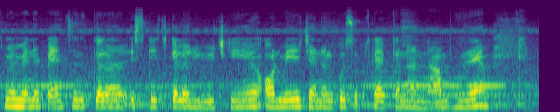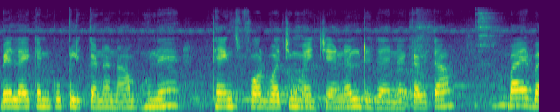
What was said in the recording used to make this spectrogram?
इसमें मैंने pencil colour, sketch colour use किए हैं और मेरे चैनल को सब्सक्राइब करना ना भूलें। बेल आइकन को क्लिक करना ना भूलें। Thanks for watching my channel, designer Kavita. Bye bye.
